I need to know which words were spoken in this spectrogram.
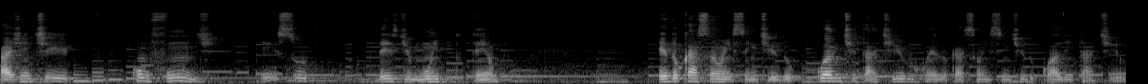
A gente confunde isso desde muito tempo educação em sentido quantitativo com educação em sentido qualitativo.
